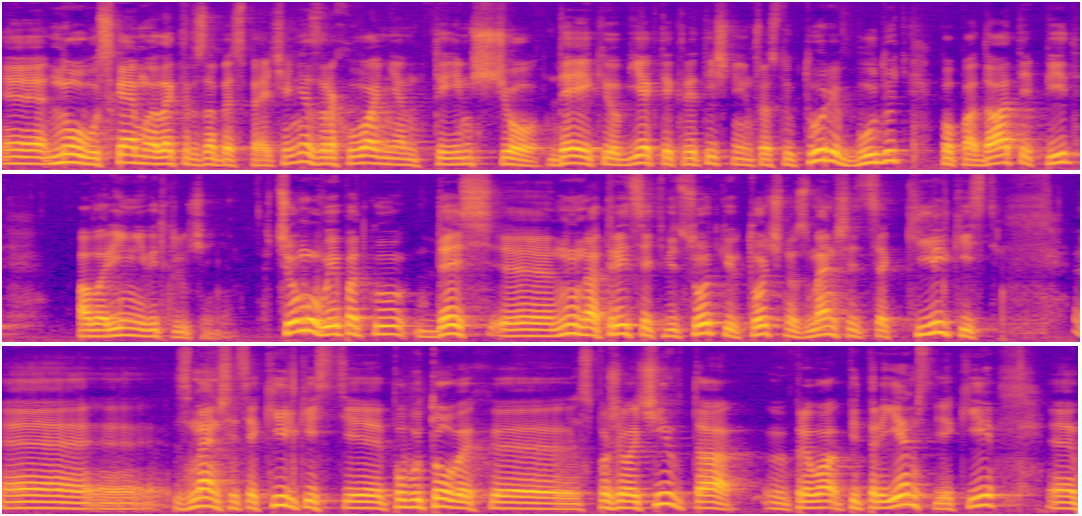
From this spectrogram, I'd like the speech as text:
е, нову схему електрозабезпечення з врахуванням тим, що деякі об'єкти критичної інфраструктури будуть попадати під аварійні відключення. В цьому випадку десь е, ну, на 30% точно зменшиться кількість. е, Зменшиться кількість побутових споживачів та підприємств, які, е,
